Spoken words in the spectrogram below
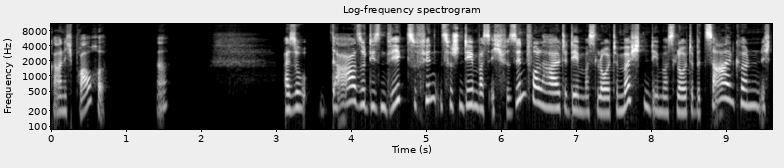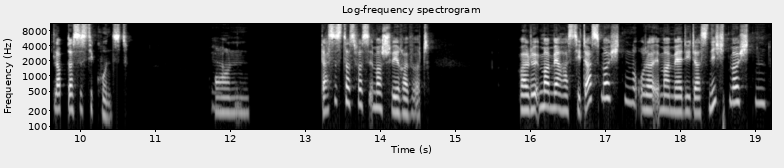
gar nicht brauche? Ja? Also da so diesen Weg zu finden zwischen dem, was ich für sinnvoll halte, dem, was Leute möchten, dem, was Leute bezahlen können, ich glaube, das ist die Kunst. Ja. Und das ist das, was immer schwerer wird. Weil du immer mehr hast, die das möchten oder immer mehr, die das nicht möchten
